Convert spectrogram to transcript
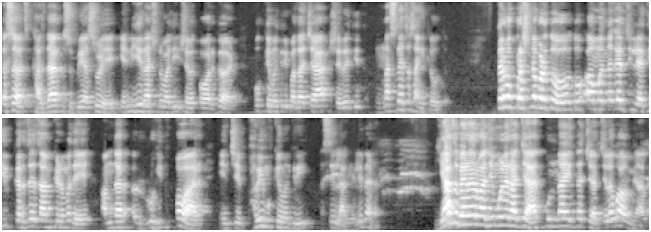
तसंच खासदार सुप्रिया सुळे यांनीही राष्ट्रवादी शरद पवार गट मुख्यमंत्री पदाच्या शर्यतीत नसल्याचं सांगितलं होतं. तर मग प्रश्न पडतो तो अहमदनगर जिल्ह्यातील कर्जत जामखेडमध्ये आमदार रोहित पवार यांचे भावी मुख्यमंत्री असे लागलेले बॅनर. याच बॅनरबाजीमुळे राज्यात पुन्हा एकदा चर्चेला वाव मिळाला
